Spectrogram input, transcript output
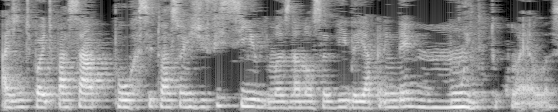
a gente pode passar por situações dificílimas na nossa vida e aprender muito com elas.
